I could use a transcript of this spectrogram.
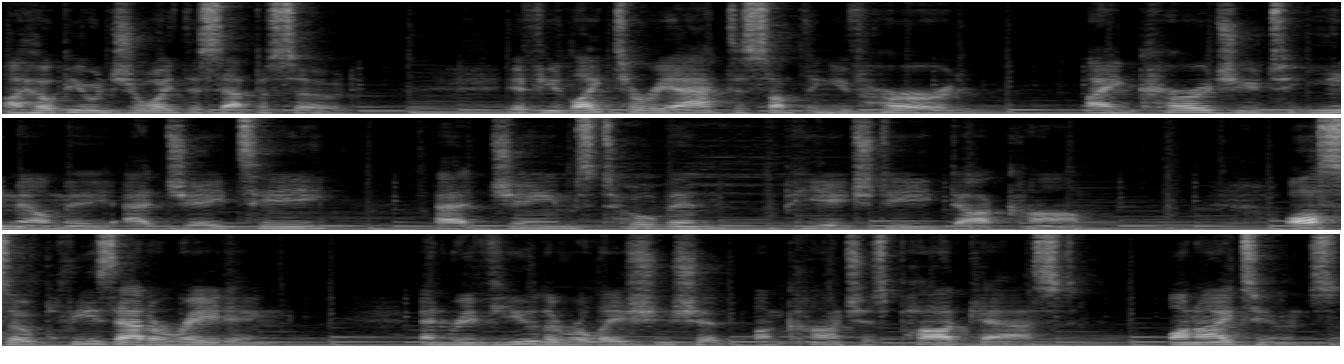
I hope you enjoyed this episode. If you'd like to react to something you've heard, I encourage you to email me at jt at jamestobinphd.com. Also, please add a rating and review the Relationship Unconscious podcast on iTunes.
